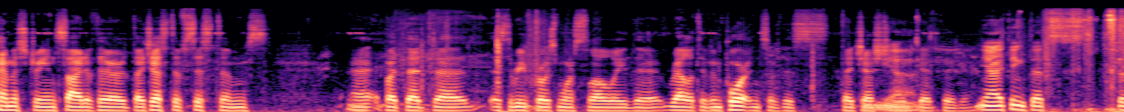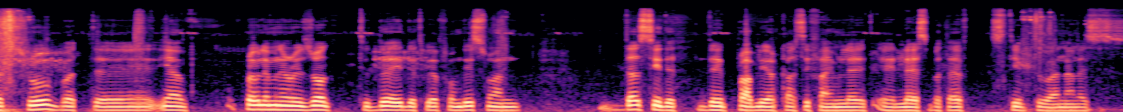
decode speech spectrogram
chemistry inside of their digestive systems, uh, but that uh, as the reef grows more slowly, the relative importance of this digestion Yeah. would get bigger. Yeah, I think that's that's true, but uh, yeah, preliminary result today that we have from this one does see that they probably are calcifying le- uh, less, but I have still to analyze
